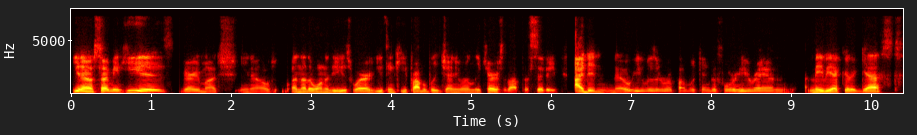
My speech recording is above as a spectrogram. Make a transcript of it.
you know, so I mean, he is very much, you know, another one of these where you think he probably genuinely cares about the city. I didn't know he was a Republican before he ran. Maybe I could have guessed,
